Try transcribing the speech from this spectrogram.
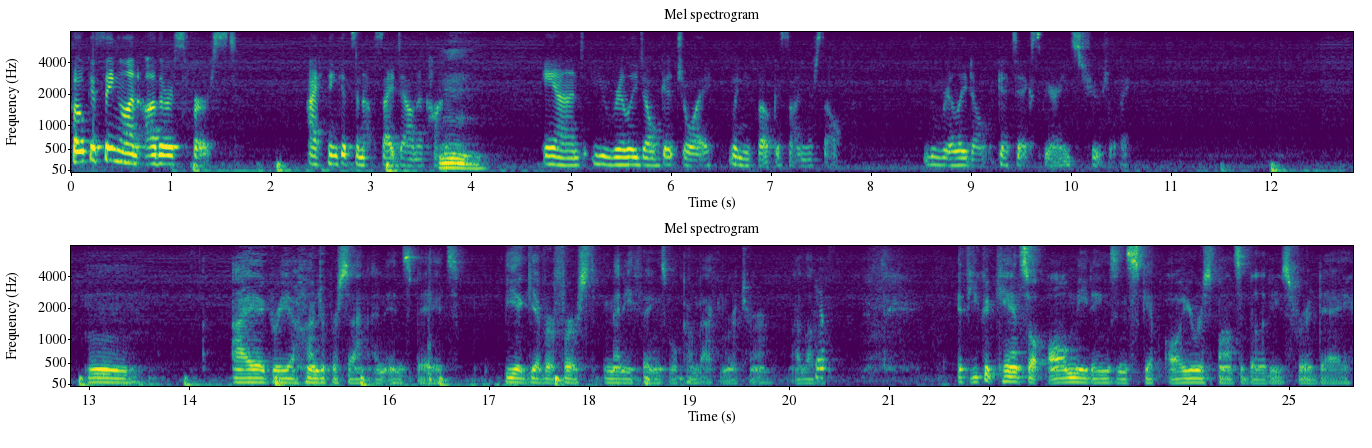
focusing on others first. I think it's an upside down economy. Mm. And you really don't get joy when you focus on yourself you really don't get to experience true joy. Mm, I agree 100% and in spades. Be a giver first. Many things will come back in return. I love yep. it. If you could cancel all meetings and skip all your responsibilities for a day,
